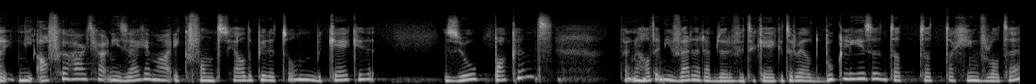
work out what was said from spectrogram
Uh, niet afgehaakt, ga ik niet zeggen, maar ik vond Scheldepeloton bekijken zo pakkend dat ik nog altijd niet verder heb durven te kijken. Terwijl het boek lezen, dat, dat, dat ging vlot, hè.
